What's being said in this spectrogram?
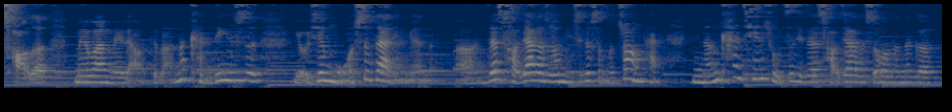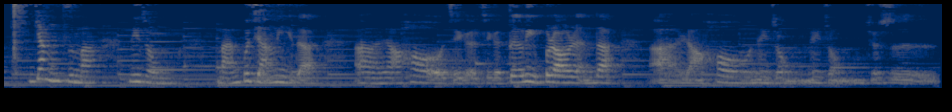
吵的没完没了，对吧？那肯定是有一些模式在里面的。呃，你在吵架的时候，你是个什么状态？你能看清楚自己在吵架的时候的那个样子吗？那种蛮不讲理的，呃，然后这个这个得理不饶人的。啊，然后那种那种就是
